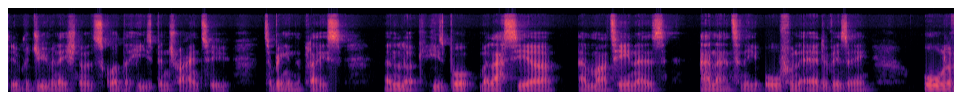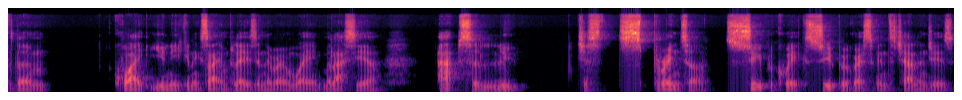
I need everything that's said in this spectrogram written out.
the rejuvenation of the squad that he's been trying to to bring into place. And look, he's brought Malacia and Martinez and Antony all from the Eredivisie, all of them quite unique and exciting players in their own way. Malacia, absolute just sprinter, super quick, super aggressive into challenges.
